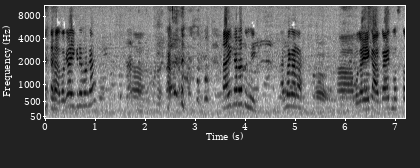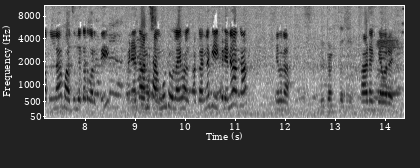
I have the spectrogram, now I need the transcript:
बघा इकडे बघा हा. काय करा तुम्ही असं करा. हा बघा एक काका आहेत मस्त आपल्याला भाजून देतात वरती आणि आता आम्ही सांगून ठेवलाय काकांना की इकडे ना काका हे बघा हे हा डंक्यावर आहे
